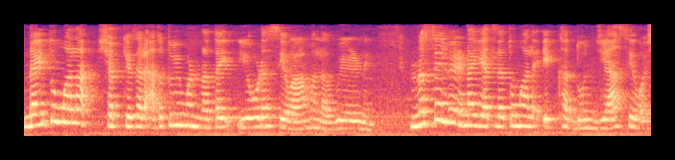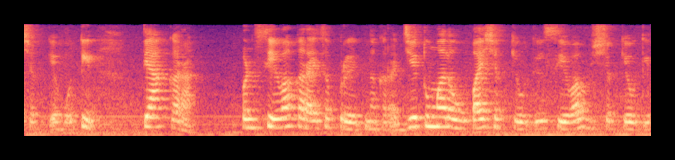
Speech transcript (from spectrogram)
नाही तुम्हाला शक्य झालं आता तुम्ही म्हणणार ताई एवढ्या सेवा आम्हाला वेळ नाही. नसेल वेळ नाही यातल्या तुम्हाला एखाद दोन ज्या सेवा शक्य होतील त्या करा. पण सेवा करायचा प्रयत्न करा. जे तुम्हाला उपाय शक्य होतील सेवा शक्य होतील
